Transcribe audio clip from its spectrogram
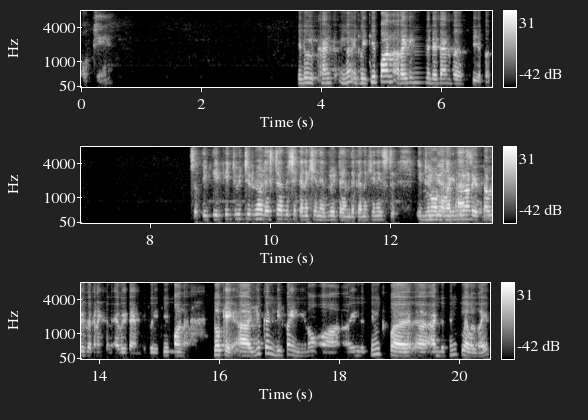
Okay. It will, you know, it will keep on writing the data into the CFS. So it, it, it, it will not establish a connection every time. The connection is to, it will no, be no, on a it will not establish the connection every time. It will keep on. Okay, uh, you can define, you know, uh, in the sink uh, at the sink level, right?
